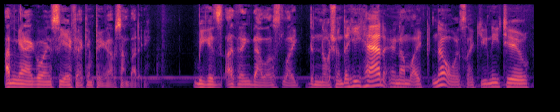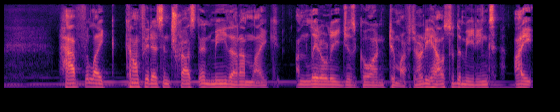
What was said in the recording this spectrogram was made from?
I'm gonna go and see if I can pick up somebody. Because I think that was like the notion that he had. And I'm like, no, it's like you need to have like confidence and trust in me that I'm like I'm literally just going to my fraternity house to the meetings. I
